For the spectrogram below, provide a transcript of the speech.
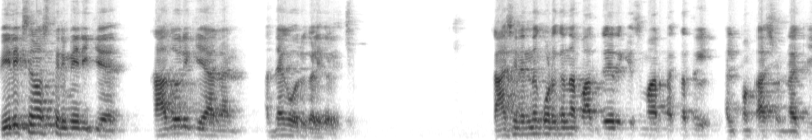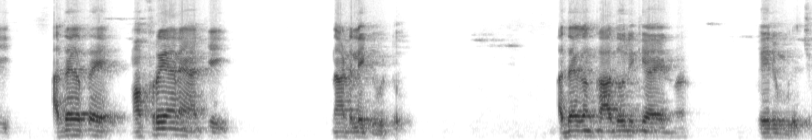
ഫീലിക്സിനോസ് തിരുമേനിക്ക് കാതോലിക്കയാകാൻ അദ്ദേഹം ഒരു കളി കളിച്ചു. കാശിന് ഇന്ന് കൊടുക്കുന്ന പാത്രീയറിക്കീസുമാർ തക്കത്തിൽ അല്പം കാശുണ്ടാക്കി അദ്ദേഹത്തെ മഫ്രിയാനെ ആക്കി നാട്ടിലേക്ക് വിട്ടു. അദ്ദേഹം കാതോലിക്ക എന്ന് പേരും വിളിച്ചു.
